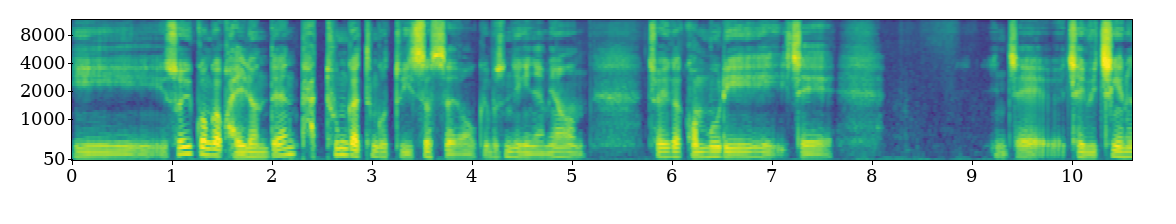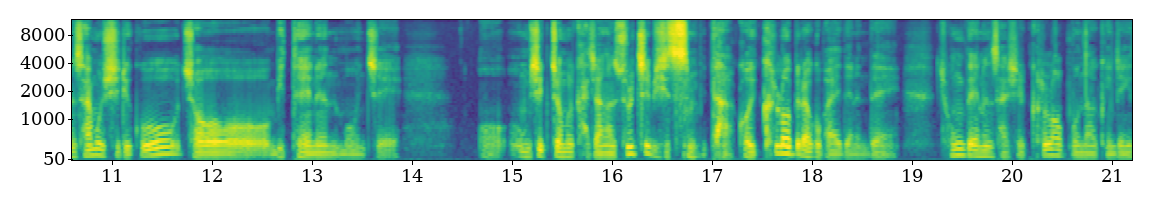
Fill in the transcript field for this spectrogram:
이 소유권과 관련된 다툼 같은 것도 있었어요. 그게 무슨 얘기냐면 저희가 건물이 이제 이제 제 위층에는 사무실이고 저 밑에는 뭐 이제 어, 음식점을 가장한 술집이 있습니다. 거의 클럽이라고 봐야 되는데 홍대는 사실 클럽 문화 굉장히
